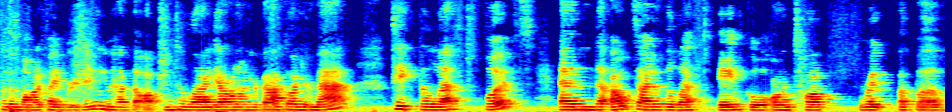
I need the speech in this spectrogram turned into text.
for the modified version, you have the option to lie down on your back on your mat. Take the left foot and the outside of the left ankle on top, right above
